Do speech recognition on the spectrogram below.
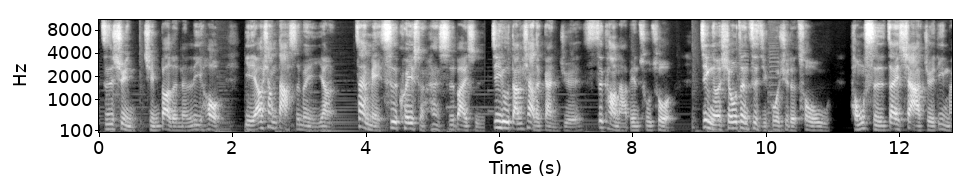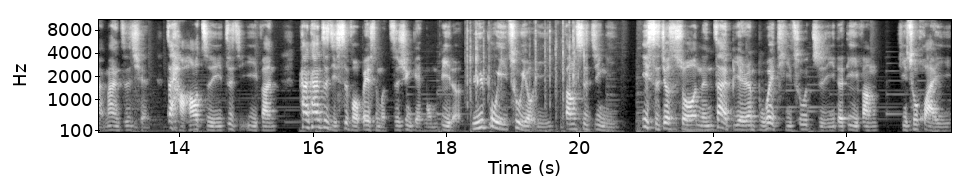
资讯、情报的能力后，也要像大师们一样。在每次亏损和失败时，记录当下的感觉，思考哪边出错，进而修正自己过去的错误。同时，在下决定买卖之前，再好好质疑自己一番，看看自己是否被什么资讯给蒙蔽了。余不疑处有疑，方是进疑。意思就是说，能在别人不会提出质疑的地方提出怀疑，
